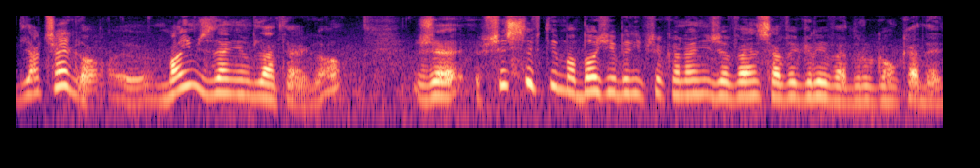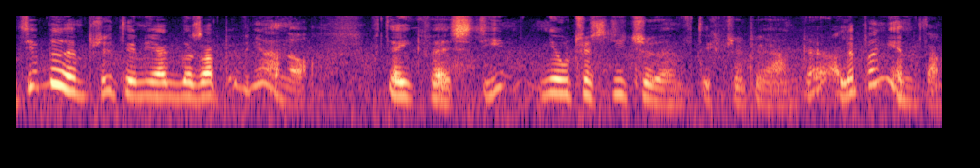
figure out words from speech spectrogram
Dlaczego? Moim zdaniem dlatego, że wszyscy w tym obozie byli przekonani, że Węsa wygrywa drugą kadencję. Byłem przy tym, jak go zapewniano w tej kwestii. Nie uczestniczyłem w tych przepychankach, ale pamiętam.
